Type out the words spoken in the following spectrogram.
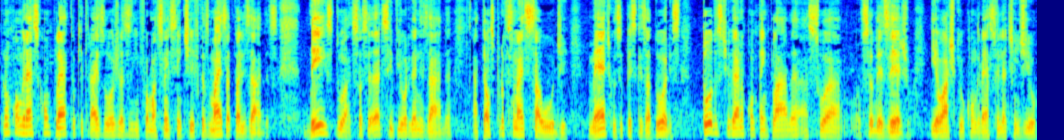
para um Congresso completo que traz hoje as informações científicas mais atualizadas, desde a sociedade civil organizada até os profissionais de saúde, médicos e pesquisadores, todos tiveram contemplada a sua, o seu desejo. E eu acho que o Congresso ele atingiu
